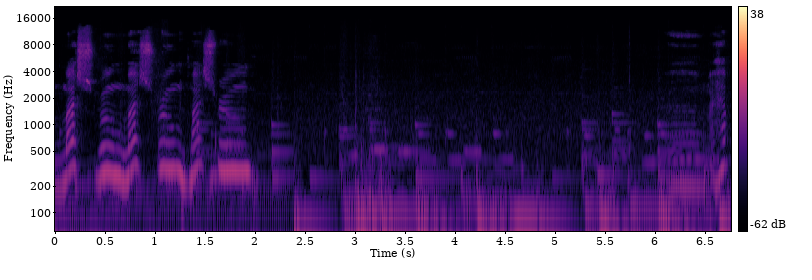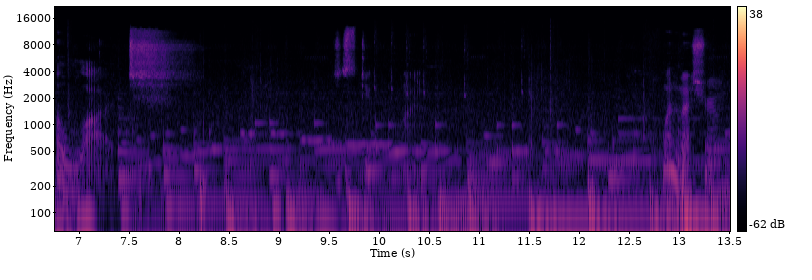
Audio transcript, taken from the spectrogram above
Mushroom, mushroom, mushroom. Um, I have a lot. Just do one. One mushroom.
